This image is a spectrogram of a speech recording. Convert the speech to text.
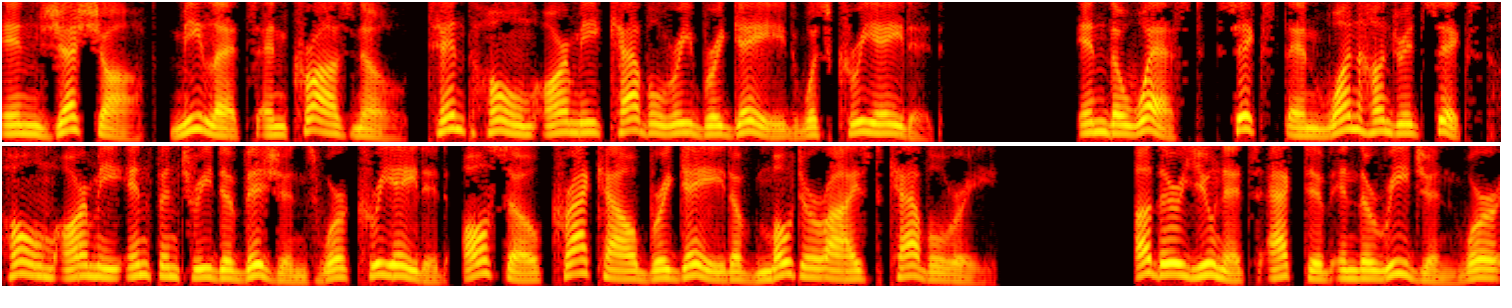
In Rzeszów, Mielec and Krasno, 10th Home Army Cavalry Brigade was created. In the west, 6th and 106th Home Army Infantry Divisions were created, also Krakow Brigade of Motorized Cavalry. Other units active in the region were,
